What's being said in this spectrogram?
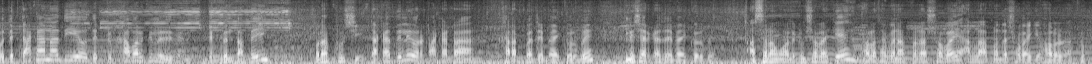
ওদের টাকা না দিয়ে ওদের একটু খাবার কিনে দেবেন। দেখবেন তাতেই ওরা খুশি। টাকা দিলে ওরা টাকাটা খারাপ কাজে ব্যয় করবে, নেশার কাজে ব্যয় করবে। আসসালামু আলাইকুম সবাইকে। ভালো থাকবেন আপনারা সবাই। আল্লাহ আপনাদের সবাইকে ভালো রাখুক।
